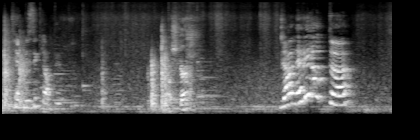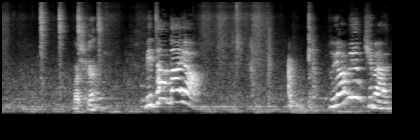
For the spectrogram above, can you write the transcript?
E, temizlik yapıyoruz. Başka? Ya nereye attın? Başka? Bir tane daha yap. Duyamıyorum ki ben.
